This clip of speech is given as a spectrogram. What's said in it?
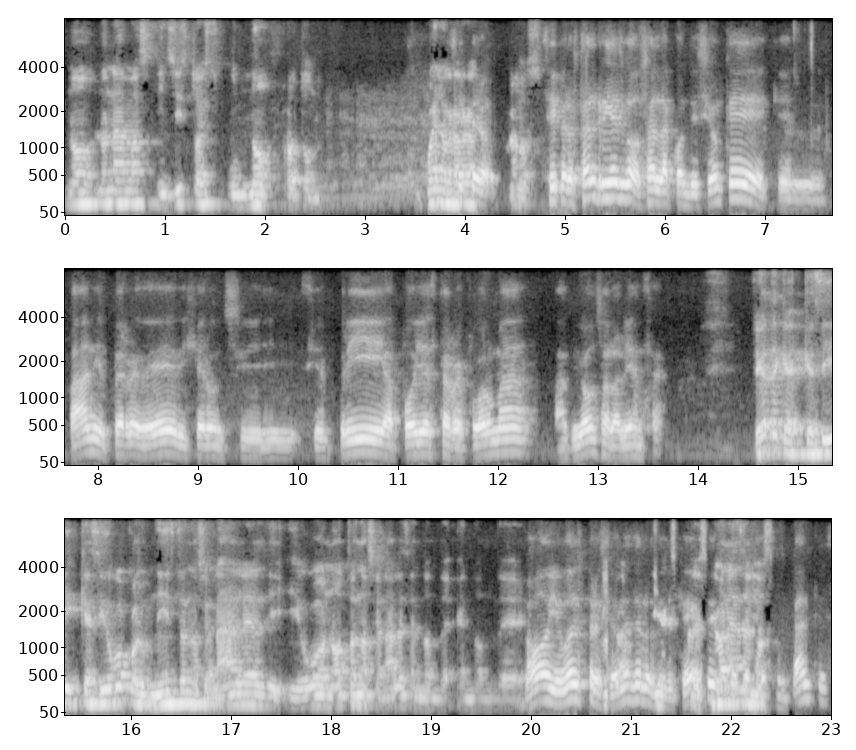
no, no nada más, insisto, es un no rotundo. Pueden lograr sí, pero, sí, pero está en riesgo, o sea, la condición que, que, el PAN y el PRD dijeron, si, si el PRI apoya esta reforma, adiós a la alianza. Fíjate que, que, sí, que sí hubo columnistas nacionales y, hubo notas nacionales en donde, en donde. No, y hubo expresiones de los dirigentes, expresiones de los representantes.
